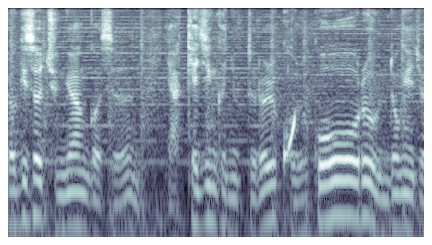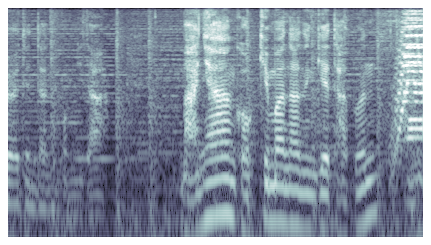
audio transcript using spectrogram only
여기서 중요한 것은 약해진 근육들을 골고루 운동해줘야 된다는 겁니다. 마냥 걷기만 하는 게 답은 아닙니다.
